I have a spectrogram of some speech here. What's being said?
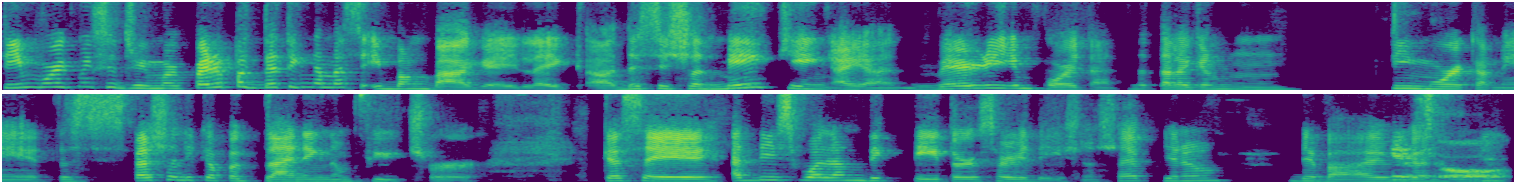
Teamwork makes a dream work. Pero pagdating naman sa ibang bagay, like uh, decision making, ayan, very important na talagang teamwork kami. Especially kapag planning ng future. Kasi at least walang dictator sa relationship, you know? 'Di ba? Yung Yes, ganun.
